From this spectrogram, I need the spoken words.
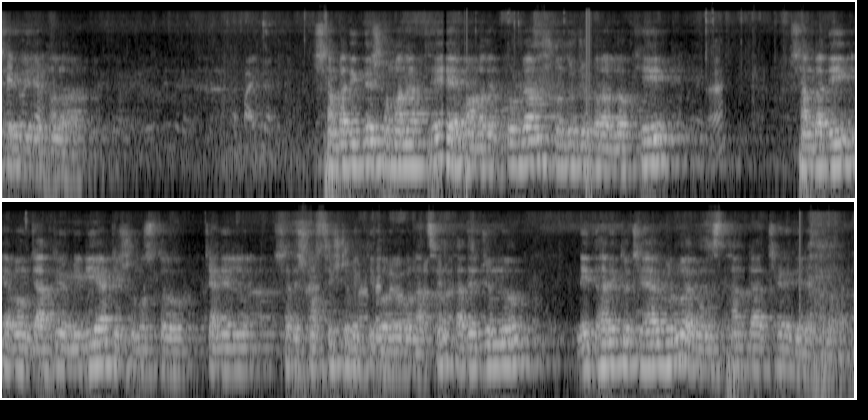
ছেড়ে দিলে ভালো হয়। সাংবাদিকদের সম্মানার্থে এবং আমাদের প্রোগ্রাম সৌন্দর্য করার লক্ষ্যে সাংবাদিক এবং জাতীয় মিডিয়া যে সমস্ত চ্যানেল সাথে সংশ্লিষ্ট ব্যক্তিবর্গগণ আছেন, তাদের জন্য নির্ধারিত চেয়ারগুলো এবং স্থানটা ছেড়ে দিলে ভালো হয়।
